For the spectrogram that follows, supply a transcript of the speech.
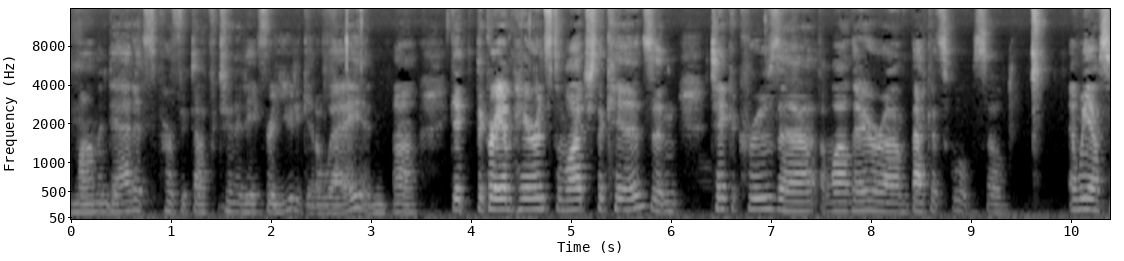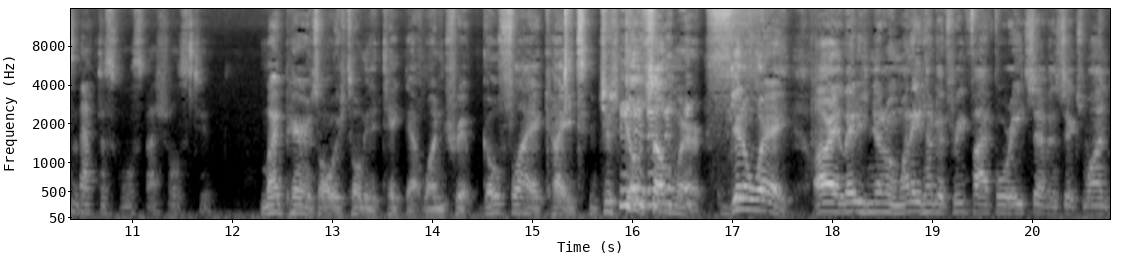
mom and dad, it's a perfect opportunity for you to get away and uh, get the grandparents to watch the kids and take a cruise uh, while they're um, back at school. So, and we have some back to school specials too. My parents always told me to take that one trip. Go fly a kite. Just go somewhere. Get away. All right, ladies and gentlemen, 1 800 354 8761.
